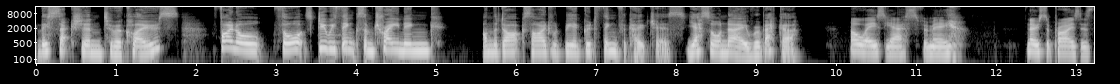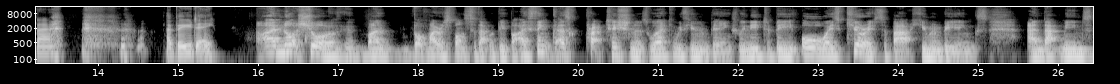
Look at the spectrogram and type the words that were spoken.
this section to a close. Final thoughts Do we think some training on the dark side would be a good thing for coaches? Yes or no? Rebecca? Always yes for me. No surprises there. Aboodi. I'm not sure my what my response to that would be, but I think as practitioners working with human beings, we need to be always curious about human beings. And that means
